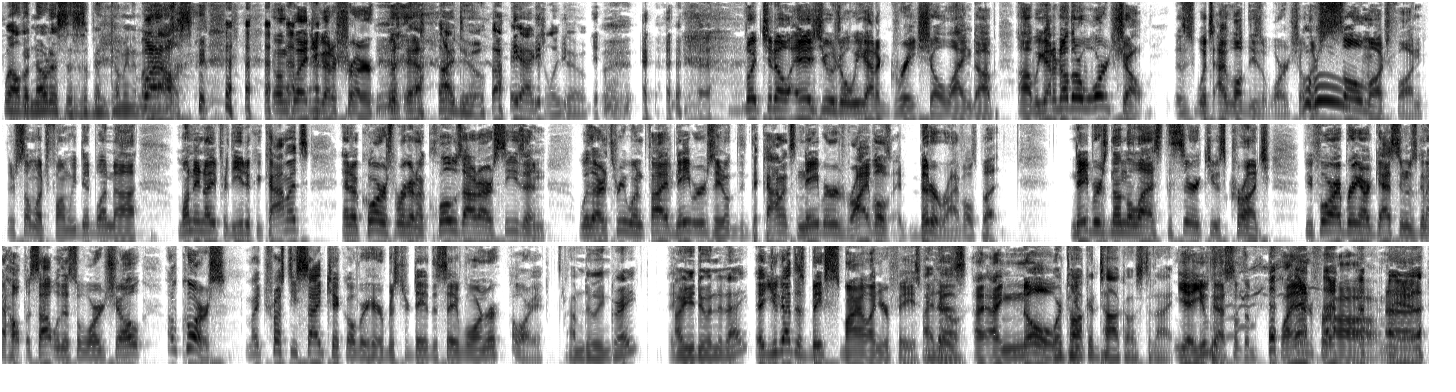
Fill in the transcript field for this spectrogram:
Well, the notices have been coming to my Well, house. I'm glad you got a shredder. Yeah, I do. I actually do. But you know, as usual, we got a great show lined up. Uh, we got another award show, which I love these award shows. They're so much fun. They're so much fun. We did one uh, Monday night for the Utica Comets, and of course, we're going to close out our season with our three one five neighbors. You know, the, the Comets neighbors, rivals, bitter rivals, but neighbors nonetheless. The Syracuse Crunch. Before I bring our guest in, who's going to help us out with this award show, of course, my trusty sidekick over here, Mr. Dave the Save Warner. How are you? I'm doing great. How are you doing today? You got this big smile on your face I know. because I, I know We're talking tacos tonight. Yeah, you've got something planned for. Oh man,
